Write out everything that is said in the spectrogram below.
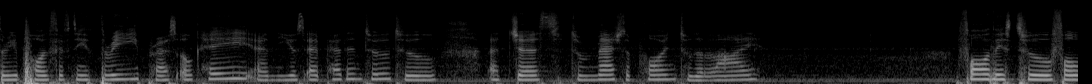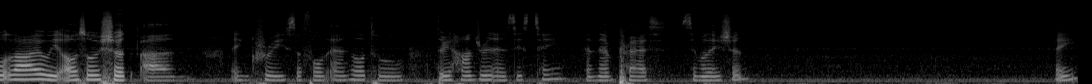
3.53 press ok and use Edit Pattern tool to adjust to match the point to the line. For these two fold line we also should um, increase the fold angle to 316 and then press simulation. 8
